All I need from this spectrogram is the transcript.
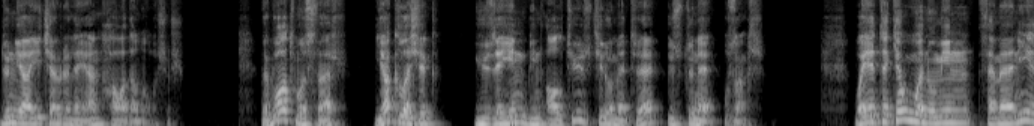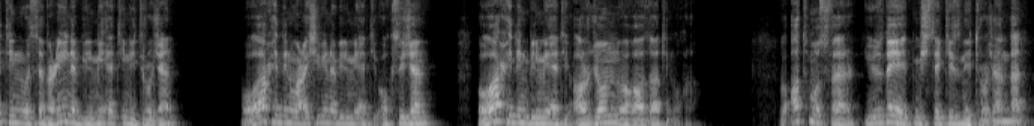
dünyayı çevreleyen havadan oluşur. Ve bu atmosfer yaklaşık yüzeyin 1600 kilometre üstüne uzanır. Ve yetekevvenu min 78% nitrojen ve 21% oksijen ve 1% argon ve gazatin uğra. Atmosfer %78 nitrojenden,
